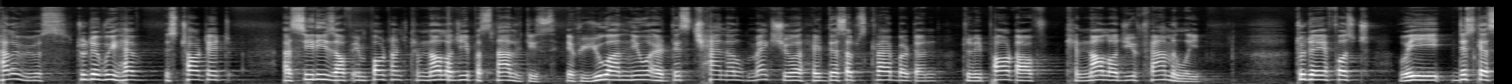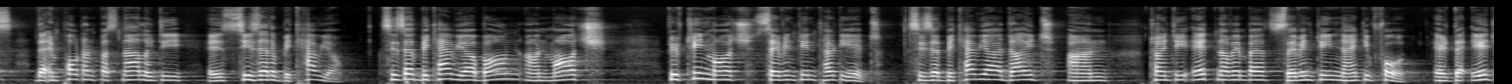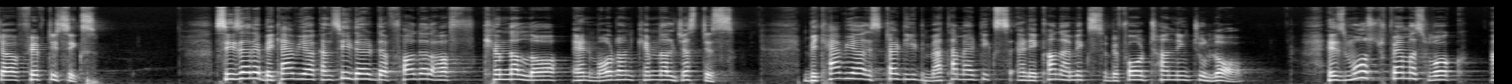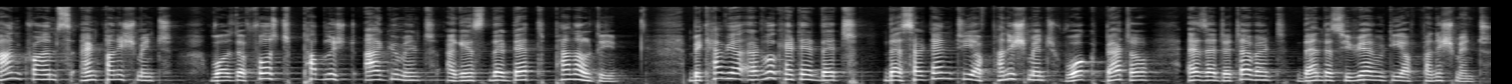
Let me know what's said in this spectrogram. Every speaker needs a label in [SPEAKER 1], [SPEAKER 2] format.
[SPEAKER 1] Hello viewers, today we have started a series of important criminology personalities. If you are new at this channel, make sure hit the subscribe button to be part of criminology family. Today first we discuss the important personality is Cesar Beccaria. Cesar Beccaria born on March 15 March 1738. Cesar Beccaria died on 28 November 1794 at the age of 56. Cesare Beccaria considered the father of criminal law and modern criminal justice. Beccaria studied mathematics and economics before turning to law. His most famous work, On Crimes and Punishment, was the first published argument against the death penalty. Beccaria advocated that the certainty of punishment work better as a deterrent than the severity of punishment.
